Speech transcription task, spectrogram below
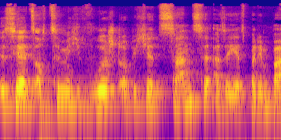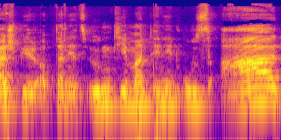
ist ja jetzt auch ziemlich wurscht, ob ich jetzt Sunset, also jetzt bei dem Beispiel, ob dann jetzt irgendjemand in den USA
